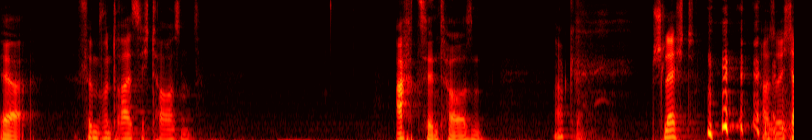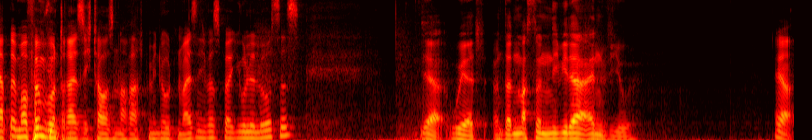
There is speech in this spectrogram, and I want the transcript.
ja, 35.000. 18.000. Okay. Schlecht. Also ich habe immer 35.000 nach 8 Minuten. Weiß nicht, was bei Jule los ist. Ja, weird. Und dann machst du nie wieder ein View. Ja.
